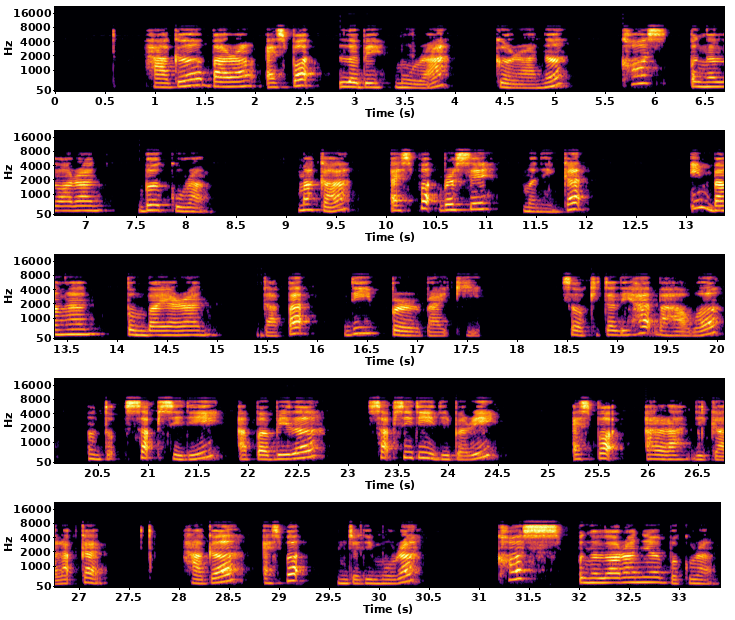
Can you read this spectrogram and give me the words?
Harga barang ekspor lebih murah kerana kos pengeluaran berkurang. Maka, ekspor bersih meningkat, imbangan pembayaran dapat diperbaiki. So, kita lihat bahawa untuk subsidi apabila subsidi diberi ekspor adalah digalakkan. Harga ekspor menjadi murah kos pengeluarannya berkurang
